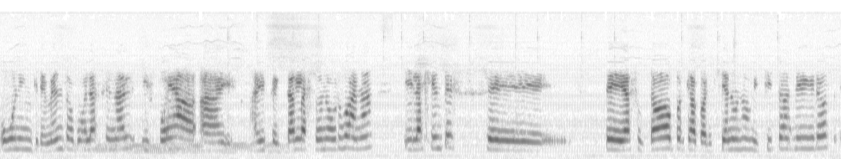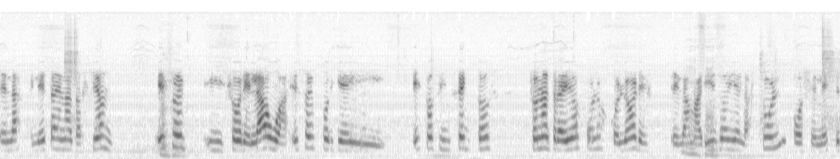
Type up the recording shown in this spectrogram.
hubo un incremento poblacional y fue a, a, infectar la zona urbana y la gente se, se asustaba porque aparecían unos bichitos negros en las piletas de natación. Eso es, y sobre el agua, eso es porque el, estos insectos son atraídos por los colores el amarillo y el azul o celeste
